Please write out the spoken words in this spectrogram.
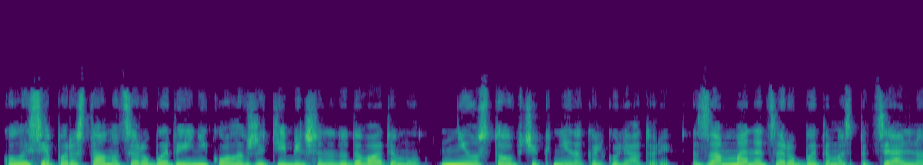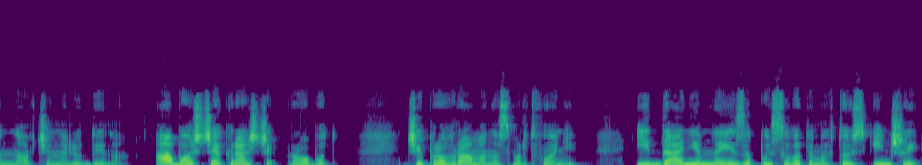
Колись я перестану це робити і ніколи в житті більше не додаватиму ні у стовпчик, ні на калькуляторі. За мене це робитиме спеціально навчена людина. Або ще краще робот чи програма на смартфоні. І дані в неї записуватиме хтось інший,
